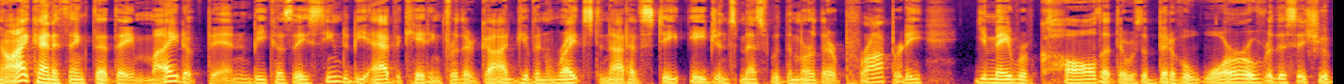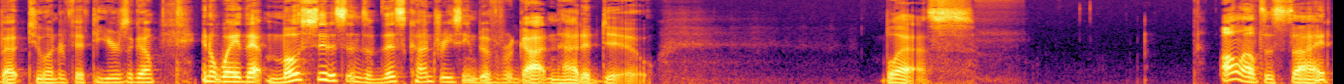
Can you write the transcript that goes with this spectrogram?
Now, I kind of think that they might have been because they seem to be advocating for their God given rights to not have state agents mess with them or their property. You may recall that there was a bit of a war over this issue about 250 years ago in a way that most citizens of this country seem to have forgotten how to do. Bless. All else aside,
